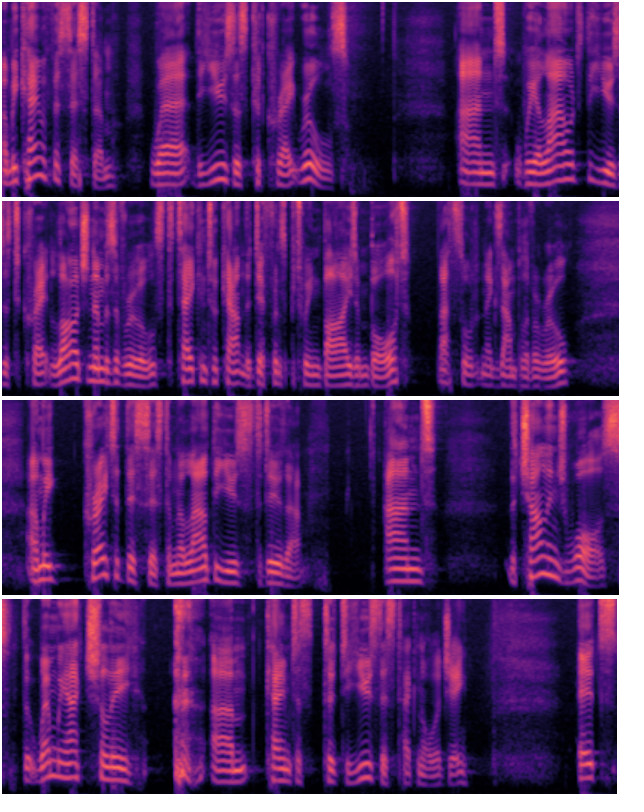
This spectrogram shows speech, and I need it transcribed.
And we came up with a system where the users could create rules. And we allowed the users to create large numbers of rules to take into account the difference between buyed and bought. That's sort of an example of a rule. And we created this system and allowed the users to do that. And the challenge was that when we actually um, came to, to, to use this technology, it's,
